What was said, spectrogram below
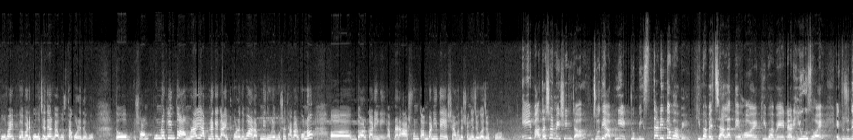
প্রোভাইড মানে পৌঁছে দেওয়ার ব্যবস্থা করে দেবো। তো সম্পূর্ণ কিন্তু আমরাই আপনাকে গাইড করে দেবো, আর আপনি দূরে বসে থাকার কোনো দরকারই নেই। আপনারা আসুন কোম্পানিতে এসে আমাদের সঙ্গে যোগাযোগ করুন। এই বাতাসা মেশিনটা যদি আপনি একটু বিস্তারিতভাবে কীভাবে চালাতে হয় কীভাবে এটার ইউজ হয় একটু যদি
